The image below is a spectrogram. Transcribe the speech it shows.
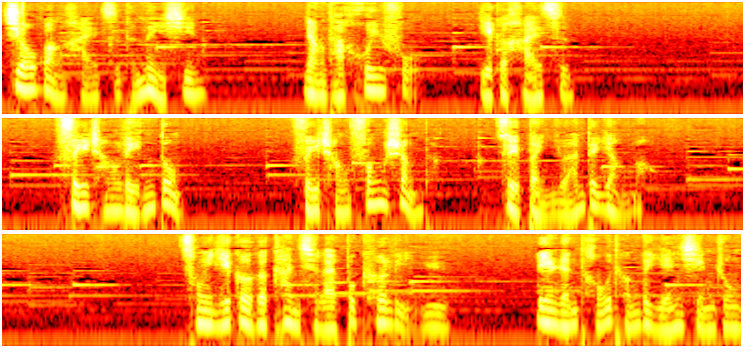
浇灌孩子的内心，让他恢复一个孩子。非常灵动、非常丰盛的最本源的样貌。从一个个看起来不可理喻、令人头疼的言行中，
